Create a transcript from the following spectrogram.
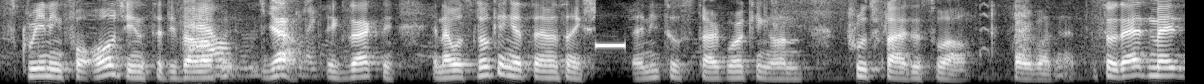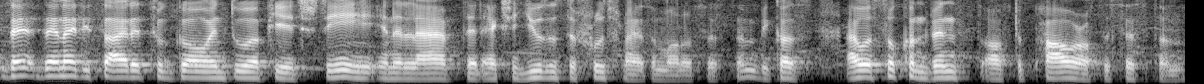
screening for all genes to develop. Thousands, yeah, probably. exactly. And I was looking at them and like, I need to start working on fruit flies as well. Sorry about that. So that made then I decided to go and do a PhD in a lab that actually uses the fruit fly as a model system because I was so convinced of the power of the system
